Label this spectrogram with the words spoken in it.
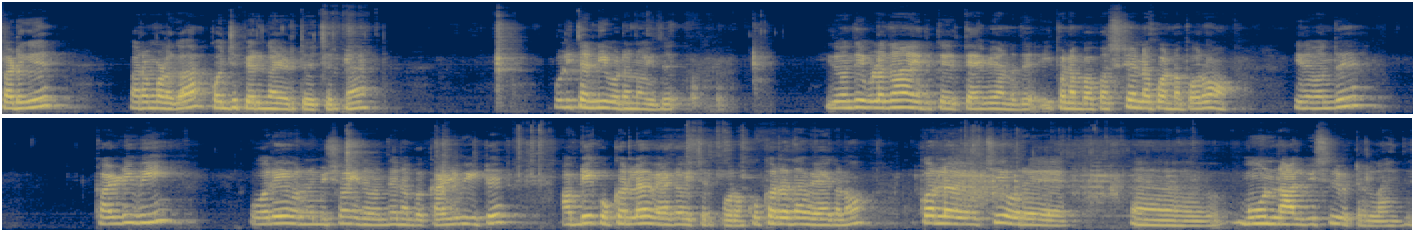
கடுகு வரமிளகா கொஞ்சம் பெருங்காயம் எடுத்து வச்சுருக்கேன். புளி தண்ணி விடணும் இது. இது வந்து இவ்வளோ தான் இதுக்கு தேவையானது. இப்போ நம்ம ஃபஸ்ட்டு என்ன பண்ண போகிறோம் இதை வந்து கழுவி ஒரே ஒரு நிமிஷம் இதை வந்து நம்ம கழுவிட்டு அப்படியே குக்கரில் வேக வச்சுட்டு போகிறோம் குக்கரில் தான் வேகணும். குக்கரில் வச்சு ஒரு மூணு நாலு விசில் விட்டுடலாம் இது.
